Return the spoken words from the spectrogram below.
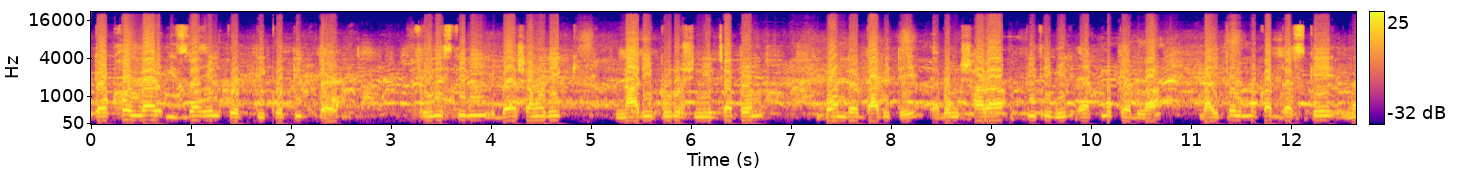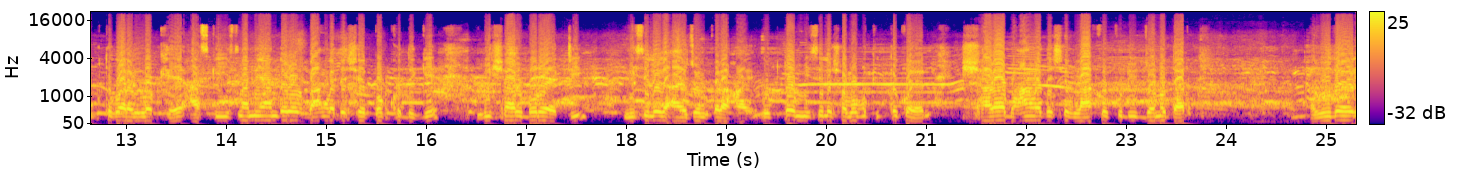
দখলদার ইসরায়েল কর্তৃক কর্তৃত্ব, ফিলিস্তিনি বেসামরিক নারী পুরুষ নির্যাতন বন্ধের দাবিতে এবং সারা পৃথিবীর একমুখ কেবলা বাইতুল মুকাদ্দাসকে মুক্ত করার লক্ষ্যে আজকে ইসলামী আন্দোলন বাংলাদেশের পক্ষ থেকে বিশাল বড় একটি মিছিলের আয়োজন করা হয়। উক্ত মিছিলে সভাপতিত্ব করেন সারা বাংলাদেশের লাখো কোটি জনতার হৃদয়ের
